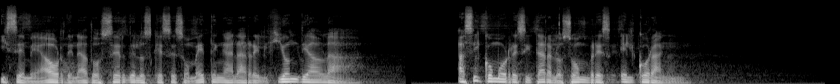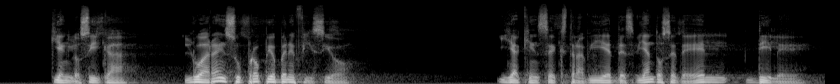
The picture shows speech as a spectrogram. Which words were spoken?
Y se me ha ordenado ser de los que se someten a la religión de Allah, así como recitar a los hombres el Corán. Quien lo siga, lo hará en su propio beneficio. Y a quien se extravíe desviándose de él, dile:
